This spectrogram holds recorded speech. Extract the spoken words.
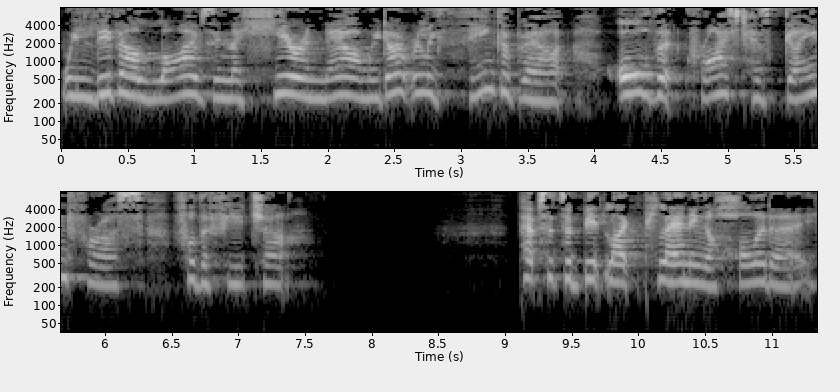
we live our lives in the here and now and we don't really think about all that Christ has gained for us for the future. Perhaps it's a bit like planning a holiday.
